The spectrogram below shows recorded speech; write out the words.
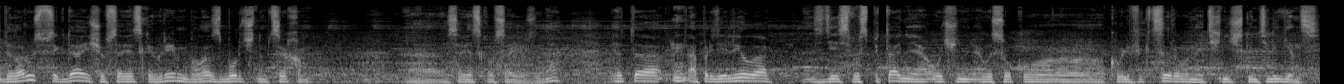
Беларусь всегда еще в советское время была сборочным цехом э, Советского Союза. Да? Это определило здесь воспитание очень высокого э, квалифицированной технической интеллигенции.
